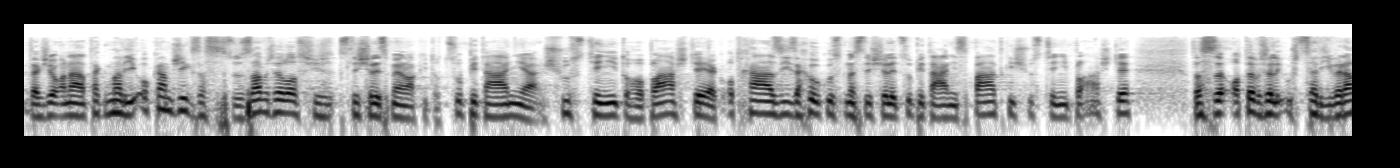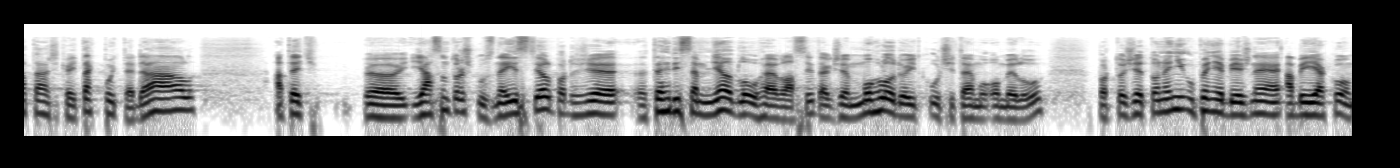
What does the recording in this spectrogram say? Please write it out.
takže ona tak malý okamžik zase zavřelo, slyšeli jsme nějaký to cupitání a šustění toho pláště, jak odchází, za chvilku jsme slyšeli cupitání zpátky, šustění pláště, zase se otevřeli už celý vrata a říkají, tak pojďte dál. A teď Eh, já jsem trošku znejistil, protože tehdy jsem měl dlouhé vlasy, takže mohlo dojít k určitému omylu, protože to není úplně běžné, aby jako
